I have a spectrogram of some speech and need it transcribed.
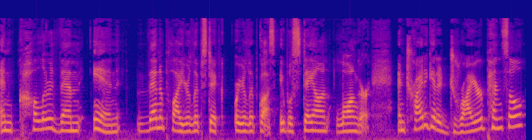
and color them in, then apply your lipstick or your lip gloss. It will stay on longer. And try to get a drier pencil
